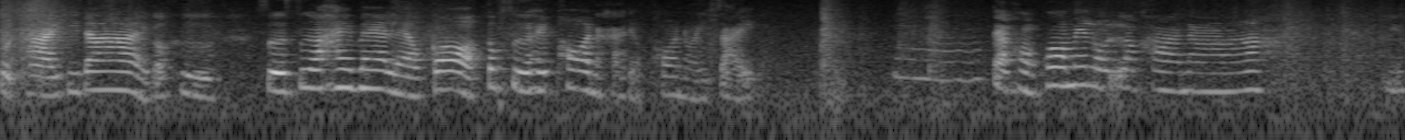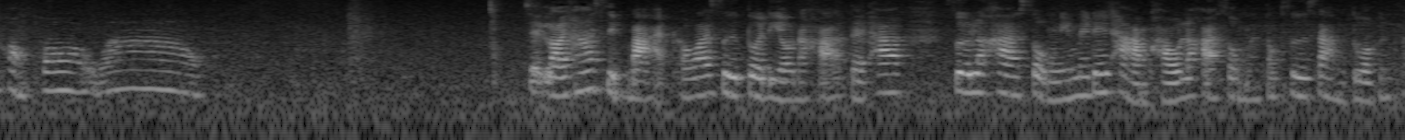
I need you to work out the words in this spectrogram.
สุดท้ายที่ได้ก็คือ ซื้อเสื้อให้แม่แล้วก็ต้องซื้อให้พ่อนะคะ เดี๋ยวพ่อน้อยใจ แต่ของพ่อไม่ลดราคานะ นี่ของพ่อว้าว 750 บาท เพราะว่าซื้อตัวเดียวนะคะ แต่ถ้าซื้อราคาส่งนี้ไม่ได้ถามเขาราคาส่งมันต้องซื้อ 3 ตัวขึ้นไป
